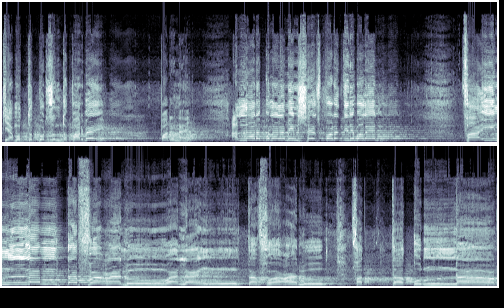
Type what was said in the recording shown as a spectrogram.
কিয়ামত তক পর্যন্ত পারবে পারে নাই আল্লাহ রাব্বুল আলামিন শেষ পরে তিনি বলেন فإن لم تفعلوا ولن تفعلوا فاتقوا النار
